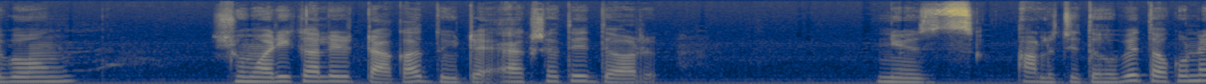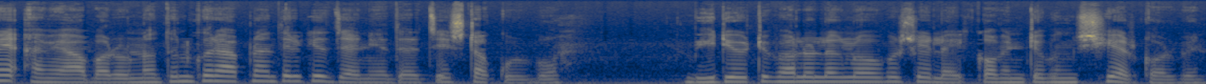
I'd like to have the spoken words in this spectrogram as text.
এবং সুমারিকালের টাকা দুইটা একসাথে দেওয়ার নিউজ আলোচিত হবে, তখনই আমি আবারও নতুন করে আপনাদেরকে জানিয়ে দেওয়ার চেষ্টা করব। ভিডিওটি ভালো লাগলে অবশ্যই লাইক, কমেন্ট এবং শেয়ার করবেন।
